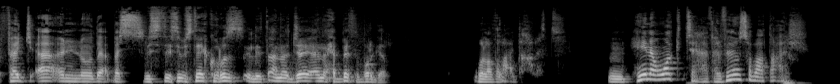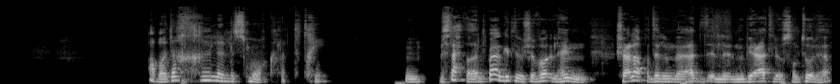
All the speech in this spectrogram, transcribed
فجأة إنه ذا بس. ستيك ورز اللي أنا جاي أنا حبيت البرجر. والاضلاع دخلت. مم. هنا وقتها في 2017 ابى أدخل ال smoker التدخين. مم. بس لحظة أنت ما قلت لي وش الحين وش علاقة عدد المبيعات اللي وصلتوا لها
